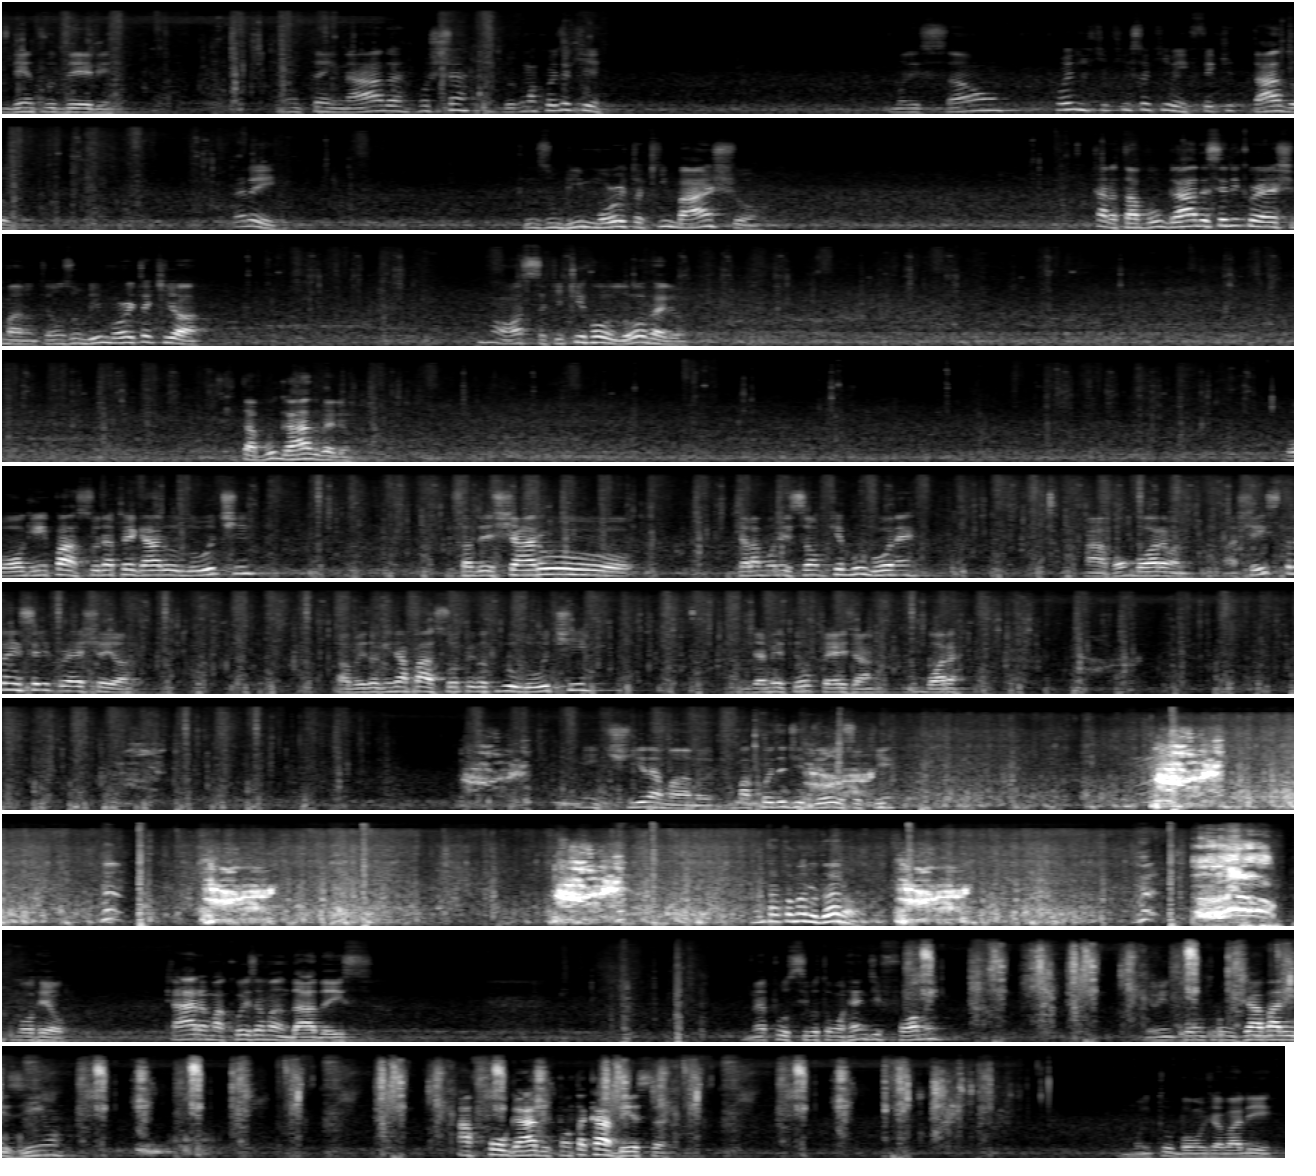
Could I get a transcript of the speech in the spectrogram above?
Dentro dele. Não tem nada. Poxa, tem alguma coisa aqui. Munição. Ui, o que, que é isso aqui, Infectado. Pera aí. Tem zumbi morto aqui embaixo. Cara, tá bugado esse crash, mano. Tem um zumbi morto aqui, ó. Nossa, o que que rolou, velho? Isso aqui tá bugado, velho. Ou alguém passou e pegaram o loot e só deixaram o... aquela munição porque bugou, né? Ah, vambora, mano. Achei estranho esse crash aí, ó. Talvez alguém já passou, pegou tudo o loot e já meteu o pé já. Vambora. Mentira, mano. Uma coisa de Deus isso aqui. Não tá tomando dano. Morreu. Cara, uma coisa mandada isso. Não é possível, eu tô morrendo de fome. Eu encontro um javalizinho. Afogado de ponta cabeça. Muito bom, javali.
